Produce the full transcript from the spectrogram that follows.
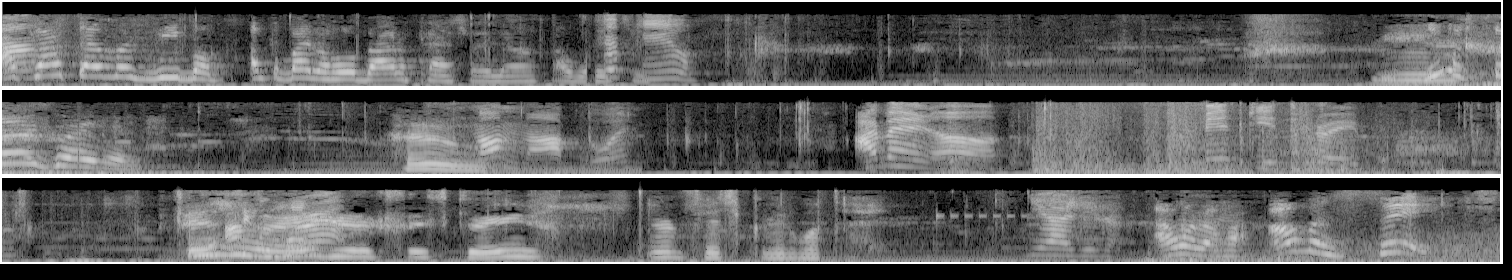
I got that much V bucks. I could buy the whole battle pass right now if I wanted Fuck to. you. You a third grader. Who? No, I'm not, boy. I'm in uh 50th grade. Fifth I'm grade? You're in fifth grade? You're in fifth grade, what the heck? Yeah, I did. I wanna. I'm a six.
